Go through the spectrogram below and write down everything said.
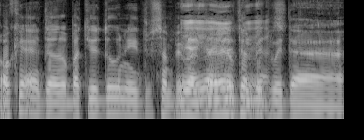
Okay, the, but you do need some people Yeah, yeah, a little okay, bit yes. with uh,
